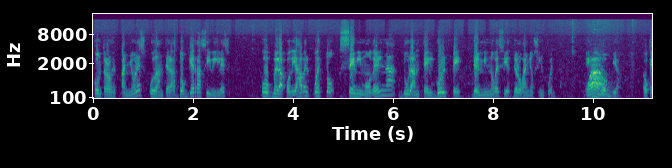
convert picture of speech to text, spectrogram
contra los españoles o durante las dos guerras civiles, o me la podías haber puesto semimoderna durante el golpe del 1900, de los años 50 en Colombia. ¿Ok?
